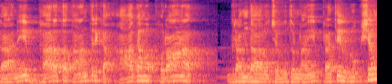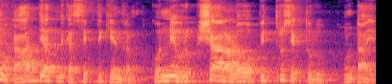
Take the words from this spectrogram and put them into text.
కానీ భారత తాంత్రిక ఆగమ పురాణ గ్రంథాలు చెబుతున్నాయి ప్రతి వృక్షం ఒక ఆధ్యాత్మిక శక్తి కేంద్రం. కొన్ని వృక్షాలలో పితృశక్తులు ఉంటాయి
